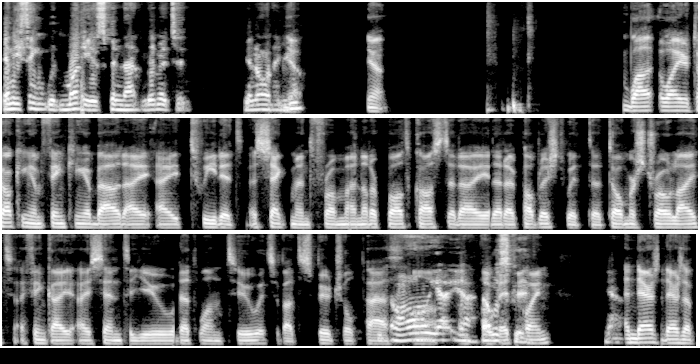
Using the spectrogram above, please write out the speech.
Anything with money has been that limited. You know what I mean? Yeah. Yeah while while you're talking, I'm thinking about I, I tweeted a segment from another podcast that I that I published with uh, Tomer Strolight. I think I, I sent to you that one too. It's about the spiritual path. Oh on, yeah, yeah, that was Bitcoin. Good. Yeah. And there's there's a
